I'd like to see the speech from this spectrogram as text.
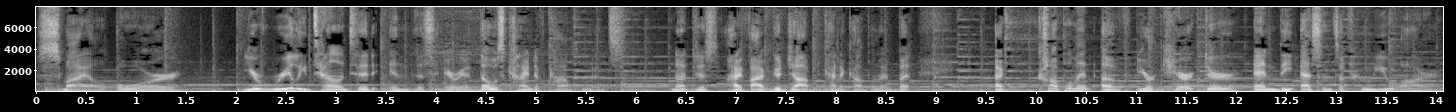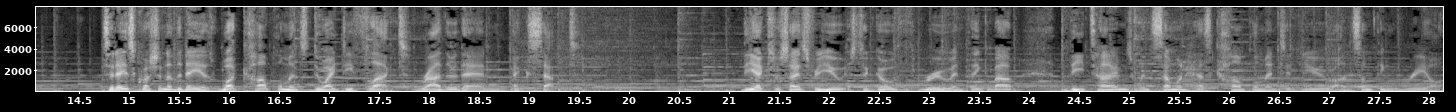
smile, or you're really talented in this area. Those kind of compliments. Not just high five, good job kind of compliment, but a compliment of your character and the essence of who you are. Today's question of the day is What compliments do I deflect rather than accept? The exercise for you is to go through and think about the times when someone has complimented you on something real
